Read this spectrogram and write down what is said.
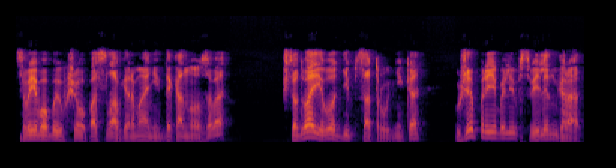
своего бывшего посла в Германии Деканозова, что два его дипсотрудника уже прибыли в Свиленград.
